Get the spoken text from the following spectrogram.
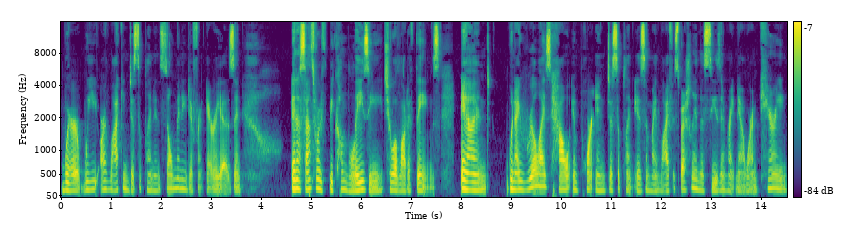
where we are lacking discipline in so many different areas and in a sense we've become lazy to a lot of things and when i realized how important discipline is in my life especially in this season right now where i'm carrying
